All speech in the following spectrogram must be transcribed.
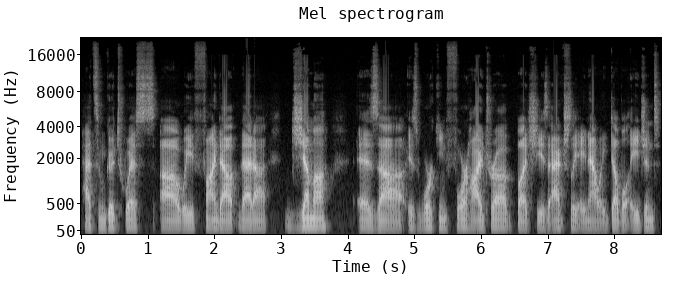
Had some good twists. Uh, we find out that uh, Jemma is uh, is working for Hydra, but she is actually a, now a double agent,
